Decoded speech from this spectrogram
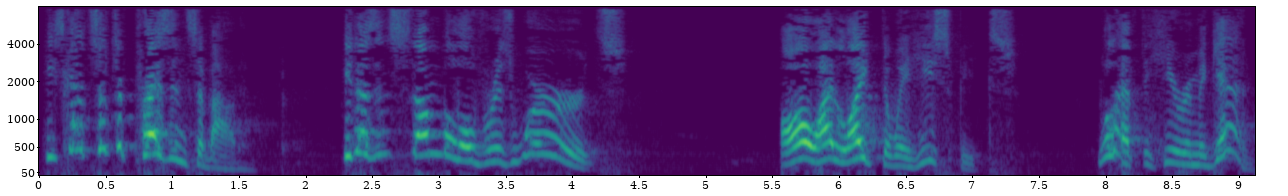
he's got such a presence about him. He doesn't stumble over his words. Oh, I like the way he speaks. We'll have to hear him again.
